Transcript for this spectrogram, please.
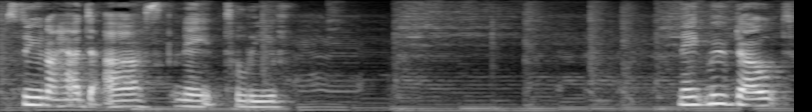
Soon I had to ask Nate to leave. Nate moved out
